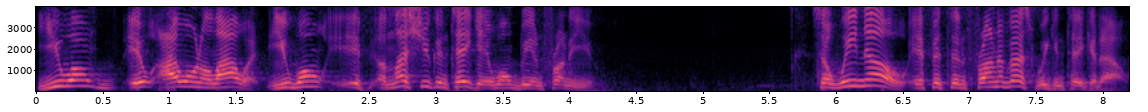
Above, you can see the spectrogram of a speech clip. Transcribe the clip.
you won't, it, I won't allow it. You won't, if, unless you can take it, it won't be in front of you. So we know if it's in front of us, we can take it out.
